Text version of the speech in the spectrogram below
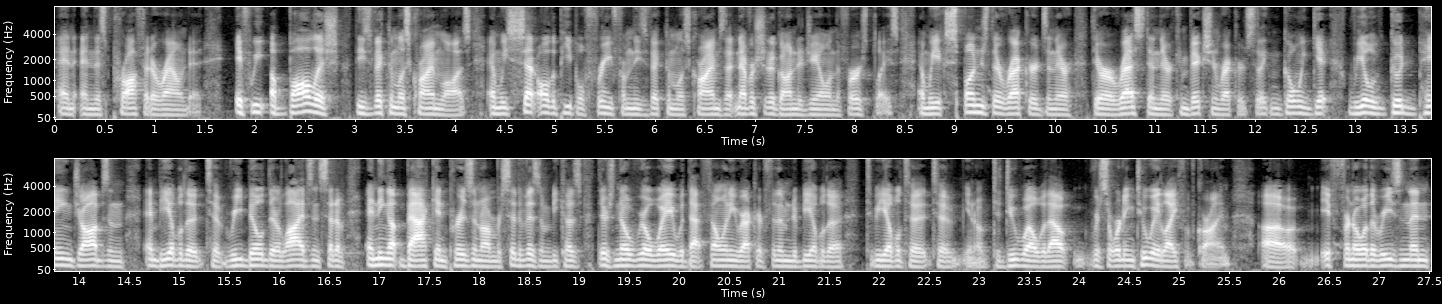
and, and this profit around it. If we abolish these victimless crime laws and we set all the people free from these victimless crimes that never should have gone to jail in the first place, and we expunge their records and their, their arrest and their conviction records so they can go and get real good paying jobs and, and be able to, to rebuild their lives instead of ending up back in prison on recidivism because there's no real way with that felony record for them to be able to, to be able to to you know to do well without resorting to a life of crime. Uh, if for no other reason than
